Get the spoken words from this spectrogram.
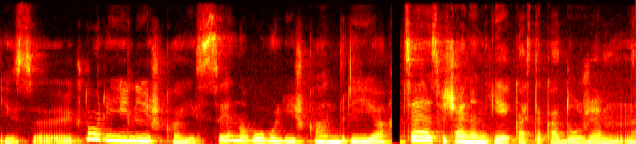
із е, Вікторії ліжка, із синового ліжка Андрія. Це, звичайно, не є якась така дуже е,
